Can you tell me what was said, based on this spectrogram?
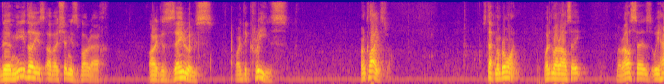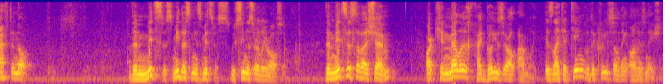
The midois of Hashem Yisbarach are gezeiros, are decrees on Klal Yisrael. Step number one. What did Maharal say? Maharal says we have to know the mitzvahs. Midas means mitzvahs. We've seen this earlier also. The mitzvahs of Hashem are kimelech hagoyzer al amoy. Is like a king who decrees something on his nation.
